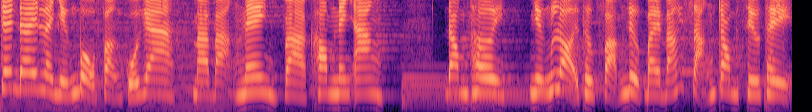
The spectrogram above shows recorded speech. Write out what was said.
Trên đây là những bộ phận của gà mà bạn nên và không nên ăn. Đồng thời, những loại thực phẩm được bày bán sẵn trong siêu thị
